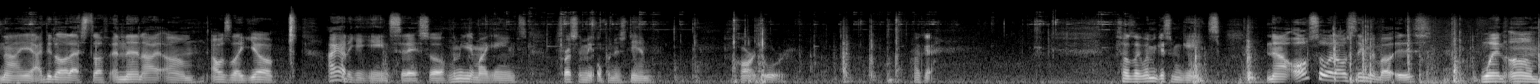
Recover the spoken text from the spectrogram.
Nah, yeah, I did all that stuff. And then I, um, I was like, yo, I gotta get gains today. So let me get my gains. First, let me open this damn car door. Okay. So I was like, let me get some gains. Now, also what I was thinking about is when, um,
